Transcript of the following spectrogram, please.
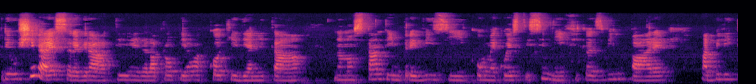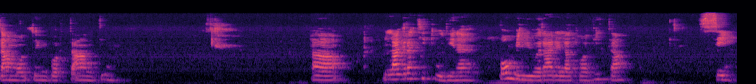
Riuscire a essere grati della propria quotidianità, nonostante imprevisi come questi, significa sviluppare abilità molto importanti. Uh, la gratitudine può migliorare la tua vita? Sì,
